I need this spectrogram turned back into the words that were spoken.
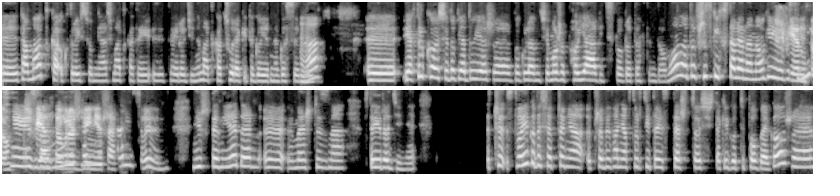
Y, ta matka, o której wspomniałaś, matka tej, tej rodziny, matka córek i tego jednego syna, mhm Y, jak tylko się dowiaduje, że w ogóle on się może pojawić z powrotem w tym domu, no to wszystkich stawia na nogi i święto, nic nie jest święto w rodzinie, niż tak. ten syn, niż ten jeden y, mężczyzna w tej rodzinie. Czy z Twojego doświadczenia przebywania w Turcji to jest też coś takiego typowego, że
